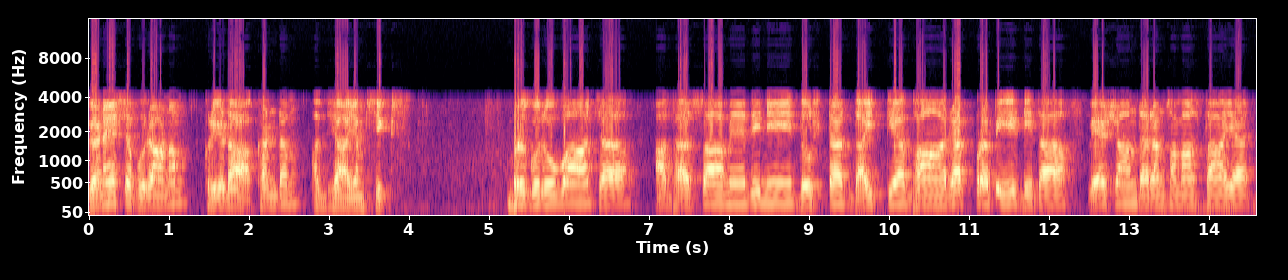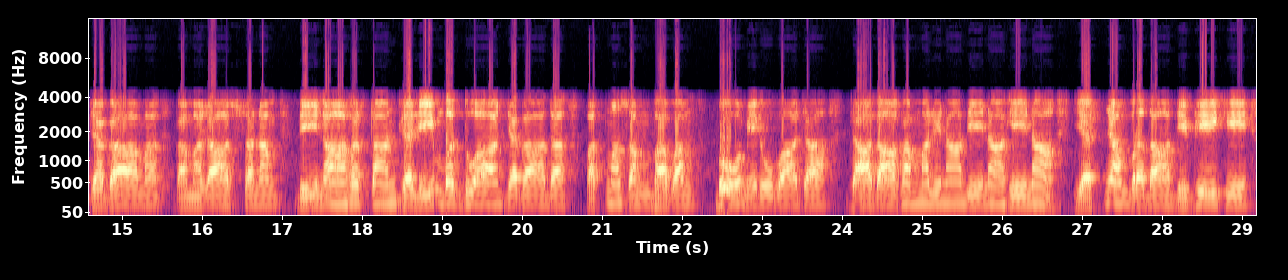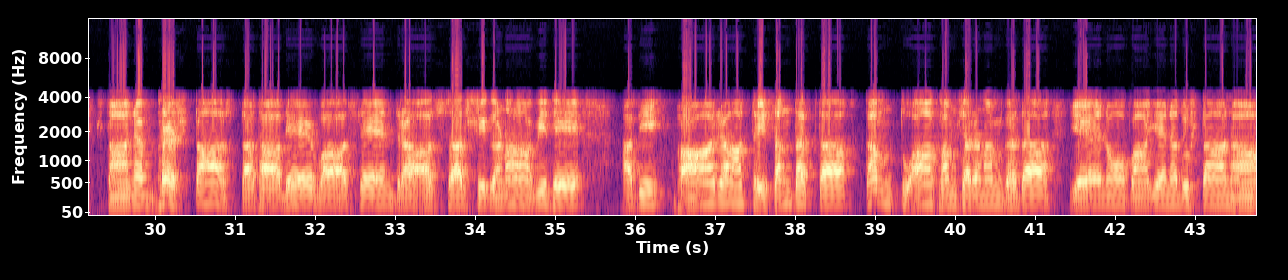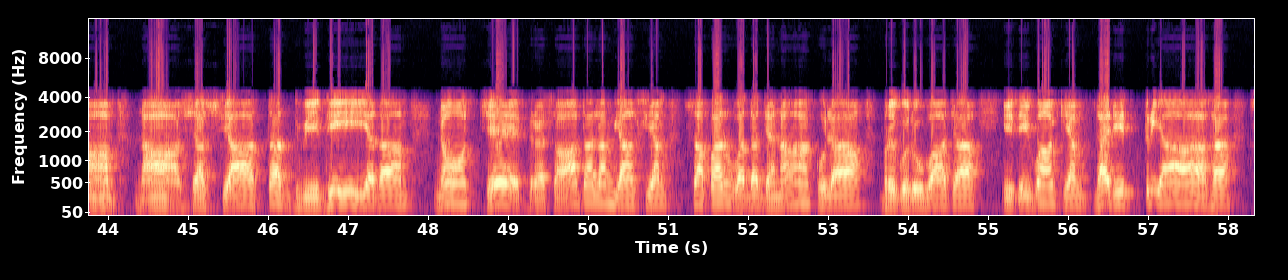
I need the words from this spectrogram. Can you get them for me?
गणेशपुराणं क्रीडाखण्डम् अध्यायं सिक्स् भृगुरुवाच अध सा मेदिनी दुष्टदैत्यभारप्रपीडिता वेषान्तरं समास्ताय जगाम कमलासनं दीनाहस्ताञ्जलिं बद्ध्वा जगाद पद्मसम्भवं भूमिरुवाच। जादाहं मलिना दीनाहीना यज्ञव्रतादिभिः स्थानभ्रष्टास्तथा देवासेन्द्रासर्षिगणाविधे अतिभारात्रिसन्तप्ता कं त्वाहं शरणं गदा येनोपायेन दुष्टानां नाशस्यात्तद्विधीयतां नो चेद्रसादलं यास्यं सपर्वतजनाकुला भृगुरुवाच इति वाक्यं धरित्र्याः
